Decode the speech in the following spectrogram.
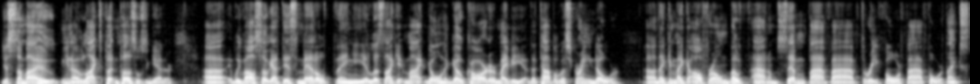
just somebody who you know likes putting puzzles together. Uh, we've also got this metal thingy. It looks like it might go on a go kart or maybe the top of a screen door. Uh, they can make an offer on both items 755 3454. Thanks.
